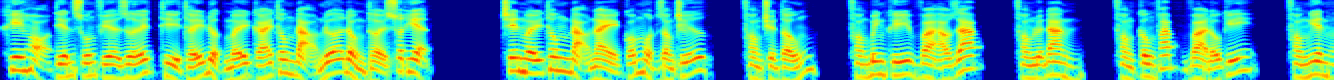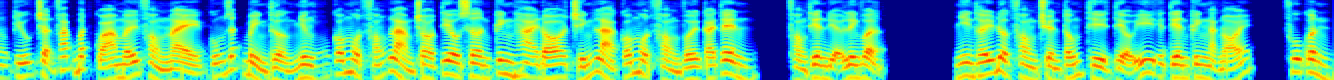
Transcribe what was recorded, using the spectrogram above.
Khi họ tiến xuống phía dưới thì thấy được mấy cái thông đạo nữa đồng thời xuất hiện. Trên mấy thông đạo này có một dòng chữ, phòng truyền tống, phòng binh khí và áo giáp, phòng luyện đan, phòng công pháp và đấu kỹ, phòng nghiên cứu trận pháp bất quá mấy phòng này cũng rất bình thường nhưng có một phóng làm cho tiêu sơn kinh hai đó chính là có một phòng với cái tên, phòng thiên địa linh vật. Nhìn thấy được phòng truyền tống thì tiểu y tiên kinh ngạc nói, phu quân,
